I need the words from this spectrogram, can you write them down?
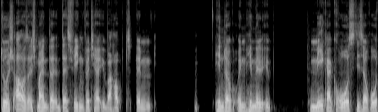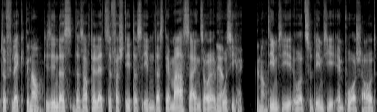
durchaus. Ich meine, deswegen wird ja überhaupt im hinter, im Himmel mega groß, dieser rote Fleck. Genau. Gesehen, dass, dass auch der Letzte versteht, dass eben das der Mars sein soll, ja, wo sie, genau. dem sie, oder zu dem sie emporschaut.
